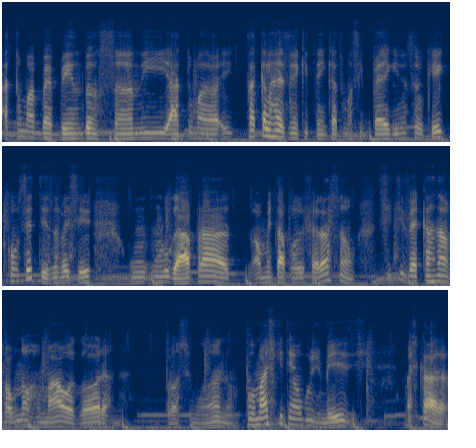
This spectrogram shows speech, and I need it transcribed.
a turma bebendo, dançando e a turma. E tá aquela resenha que tem, que a turma se pega e não sei o que, com certeza vai ser um, um lugar pra aumentar a proliferação. Se tiver carnaval normal agora, próximo ano, por mais que tenha alguns meses, mas cara,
